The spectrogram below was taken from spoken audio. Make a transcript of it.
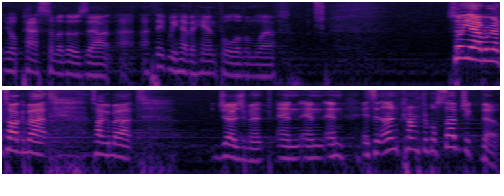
he'll pass some of those out. I, I think we have a handful of them left. So yeah, we're going to talk about talk about judgment, and and and it's an uncomfortable subject though,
